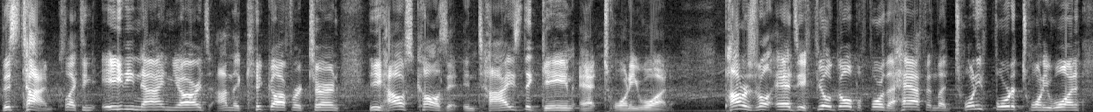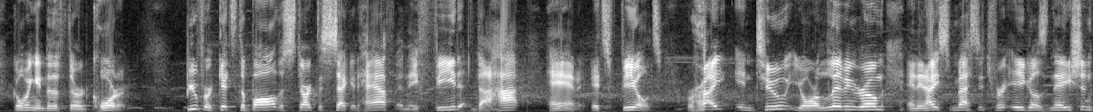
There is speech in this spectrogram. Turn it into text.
this time collecting 89 yards on the kickoff return. He house calls it and ties the game at 21. Powdersville adds a field goal before the half and led 24 to 21 going into the third quarter. Beaufort gets the ball to start the second half and they feed the hot hand. It's Fields right into your living room and a nice message for Eagles Nation.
